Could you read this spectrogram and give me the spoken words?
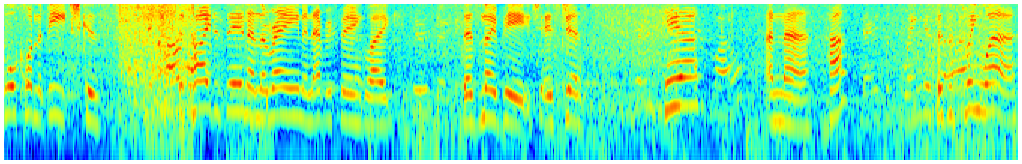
walk on the beach because the tide is in and the rain and everything. Like, there's no beach. It's just here well. and there. Huh? There is a swing as There's a swing where?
